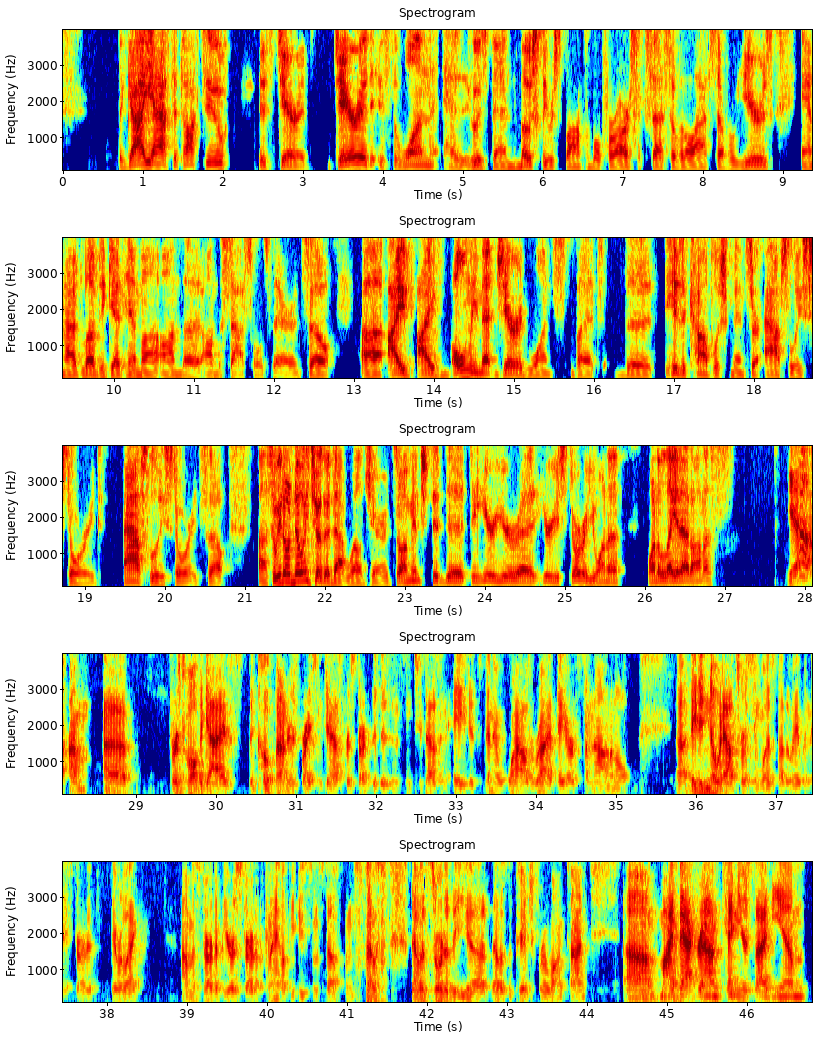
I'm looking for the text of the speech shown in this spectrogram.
the guy you have to talk to is Jared. Jared is the one who has been mostly responsible for our success over the last several years, and I'd love to get him uh, on the on the SaaSholes there. And so uh, I've I've only met Jared once, but the his accomplishments are absolutely storied, absolutely storied. So, uh, so we don't know each other that well, Jared. So I'm interested to to hear your uh, hear your story. You want to want to lay that on us? Yeah. Um. Uh, first of all, the guys, the co-founders, Bryce and Jaspar, started the business in 2008. It's been a wild ride. They are phenomenal. Uh, they didn't know what outsourcing was, by the way, when they started. They were like, I'm a startup, you're a startup. Can I help you do some stuff? And so that was that was sort of the uh, that was the pitch for a long time. Um, my background: 10 years at IBM.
